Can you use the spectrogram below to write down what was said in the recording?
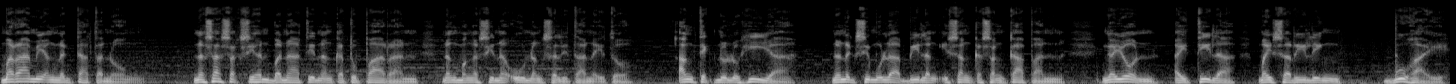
Marami ang nagtatanong, nasasaksihan ba natin ang katuparan ng mga sinaunang salita na ito? Ang teknolohiya na nagsimula bilang isang kasangkapan, ngayon ay tila may sariling buhay,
